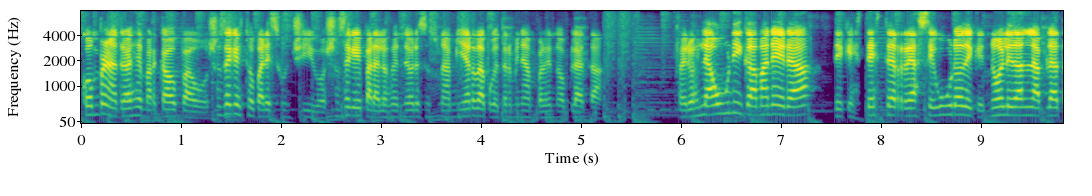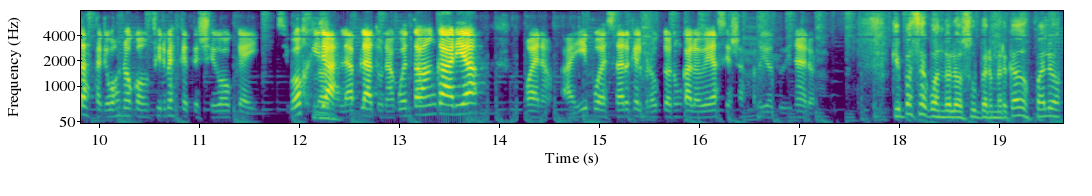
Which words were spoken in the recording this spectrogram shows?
compren a través de Mercado Pago. Yo sé que esto parece un chivo, yo sé que para los vendedores es una mierda porque terminan perdiendo plata. Pero es la única manera de que estés te reaseguro de que no le dan la plata hasta que vos no confirmes que te llegó ok. Si vos girás la plata a una cuenta bancaria, bueno, ahí puede ser que el producto nunca lo veas y hayas perdido tu dinero. ¿Qué pasa cuando los supermercados, Palo?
